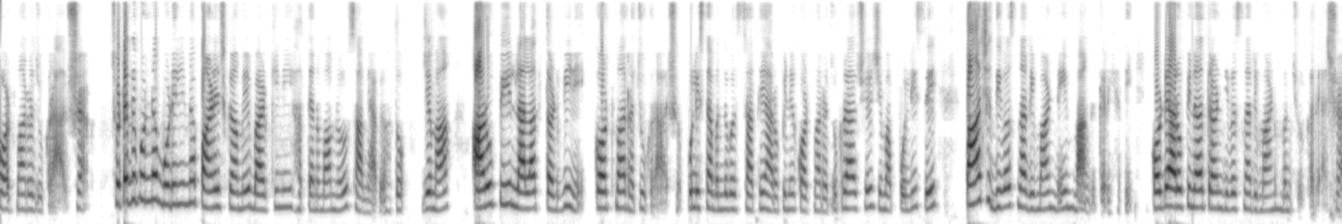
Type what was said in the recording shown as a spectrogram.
કોર્ટમાં રજૂ કરાયો છે. છોટાઉદેપુરના બોડેલીના પાણેજ ગામે બાળકીની હત્યાનો મામલો સામે આવ્યો હતો, જેમાં આરોપી લાલા તડવીને કોર્ટમાં રજૂ કરાયો છે. પોલીસના બંદોબસ્ત સાથે આરોપીને કોર્ટમાં રજૂ કરાયો છે, જેમાં પોલીસે પાંચ દિવસના રિમાન્ડની માંગ કરી હતી. કોર્ટે આરોપીના ત્રણ દિવસના રિમાન્ડ મંજૂર કર્યા છે.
